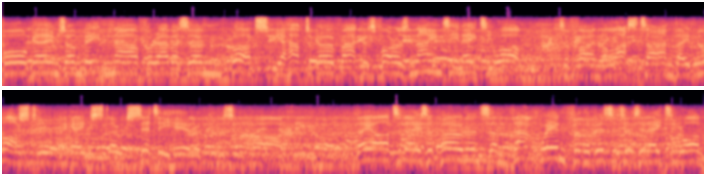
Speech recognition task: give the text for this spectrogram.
Four games unbeaten now for Everton, but you have to go back as far as 1981 to find the last time they lost against Stoke City here at Goodison Park. They are today's opponents, and that win for the visitors in 81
